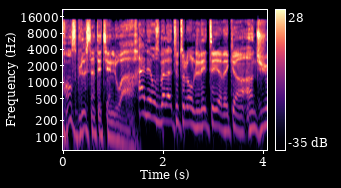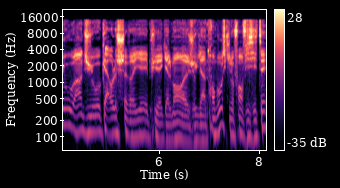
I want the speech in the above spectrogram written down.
France Bleu Saint-Étienne-Loire. Allez, on se balade tout au long de l'été avec un, duo, un duo Carole Chevrier et puis également euh, Julien Trambos qui nous font visiter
